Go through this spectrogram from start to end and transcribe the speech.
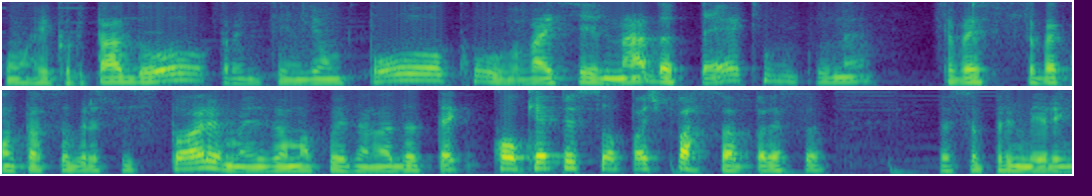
com o recrutador para entender um pouco, vai ser nada técnico, né? Você vai, você vai contar sobre a sua história, mas é uma coisa nada técnica. Qualquer pessoa pode passar por essa, essa primeira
